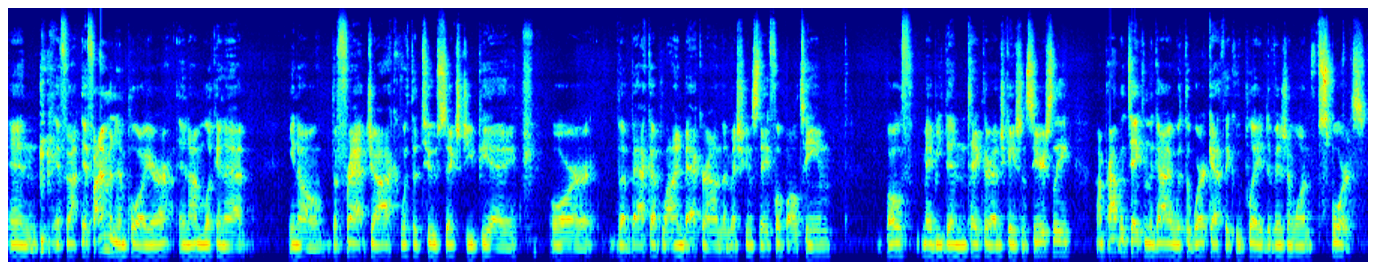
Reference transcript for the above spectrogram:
And if I, if I'm an employer and I'm looking at, you know, the frat jock with the two six GPA, or the backup linebacker on the Michigan State football team, both maybe didn't take their education seriously. I'm probably taking the guy with the work ethic who played Division One sports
